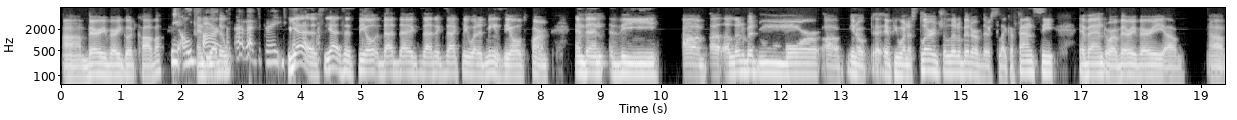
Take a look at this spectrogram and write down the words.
um, very, very good cava. The old and farm. The other, That's great. yes, yes, it's the old that that that exactly what it means. The old farm, and then the um, a, a, little bit more. Uh, you know, if you want to splurge a little bit, or if there's like a fancy event or a very, very um, uh,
